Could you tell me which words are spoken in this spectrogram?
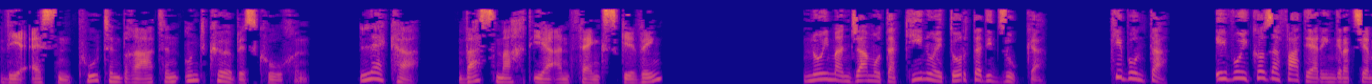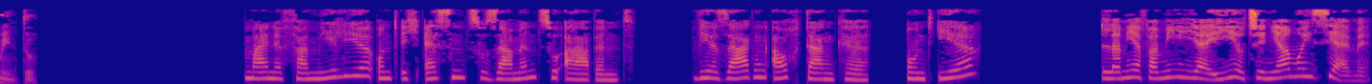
Wir essen Putenbraten und Kürbiskuchen. Lecker! Was macht ihr an Thanksgiving? Noi mangiamo tacchino e torta di zucca. Che bontà! E voi cosa fate a ringraziamento? Meine Familie und ich essen zusammen zu Abend. Wir sagen auch Danke. Und ihr? La mia famiglia e io ceniamo insieme.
